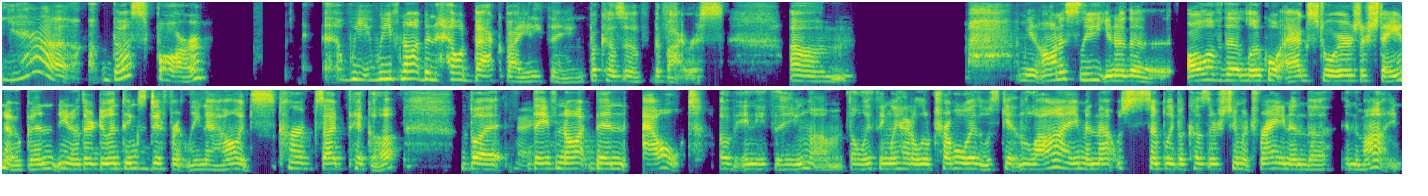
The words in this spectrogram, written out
yeah thus far we we've not been held back by anything because of the virus. Um, I mean, honestly, you know, the all of the local ag stores are staying open. You know, they're doing things differently now. It's curbside pickup, but okay. they've not been out of anything. Um, the only thing we had a little trouble with was getting lime, and that was simply because there's too much rain in the in the mine.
